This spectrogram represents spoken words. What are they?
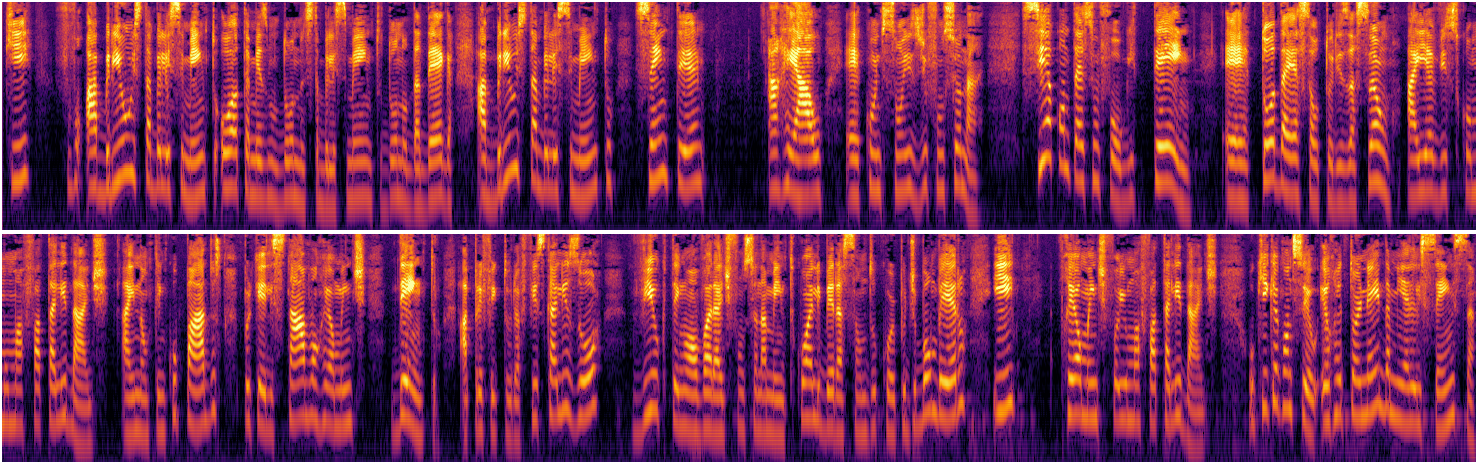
que abriu o estabelecimento, ou até mesmo dono do estabelecimento, dono da adega, abriu o estabelecimento sem ter a real eh, condições de funcionar. Se acontece um fogo e tem eh, toda essa autorização, aí é visto como uma fatalidade. Aí não tem culpados, porque eles estavam realmente dentro. A prefeitura fiscalizou, viu que tem um alvará de funcionamento com a liberação do corpo de bombeiro e realmente foi uma fatalidade. O que, que aconteceu? Eu retornei da minha licença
